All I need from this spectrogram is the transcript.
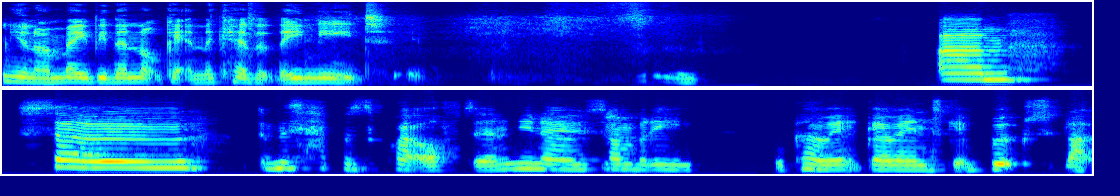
you know maybe they're not getting the care that they need um so and this happens quite often you know somebody will go in, go in to get booked like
